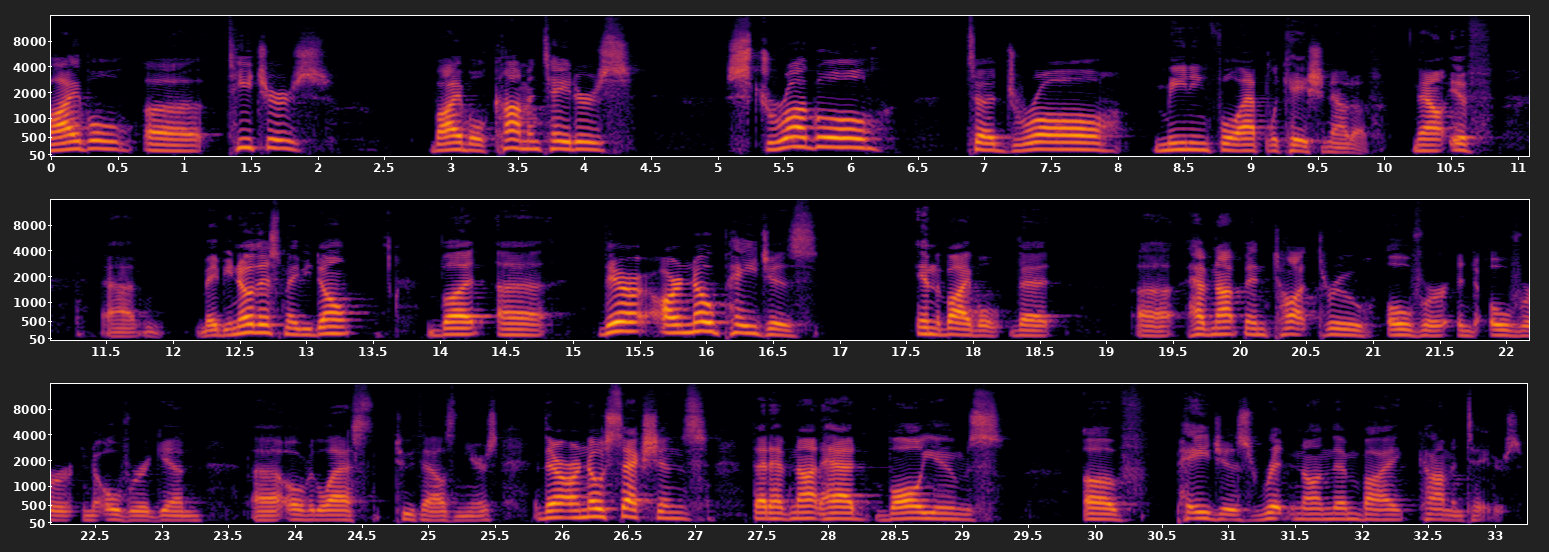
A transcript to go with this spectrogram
Bible uh, teachers, Bible commentators struggle to draw meaningful application out of. Now, if uh, maybe you know this, maybe you don't, but uh, there are no pages in the Bible that uh, have not been taught through over and over and over again uh, over the last 2,000 years. There are no sections that have not had volumes of pages written on them by commentators.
